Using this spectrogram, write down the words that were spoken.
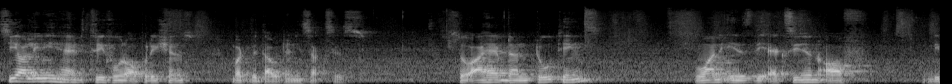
She already had 3-4 operations but without any success. So I have done two things. One is the excision of the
